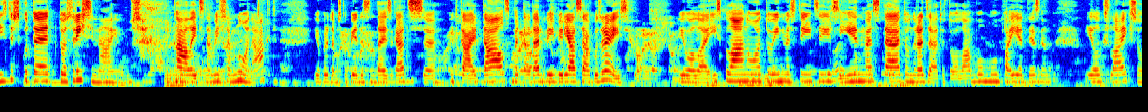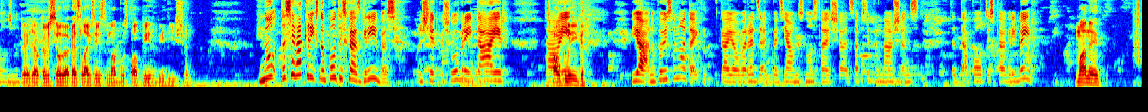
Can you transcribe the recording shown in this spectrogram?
izdiskutēt tos risinājumus, mhm. kā līdz tam visam nonākt. Jo, protams, ka 50. gads eh, ir tāls, bet tā darbība ir jāsāk uzreiz. Jo, lai izplānotu investīcijas, ieinvestētu un redzētu to labumu, paiet diezgan ilgs laiks. Un... Es pieļauju, ka visilgākais laiks īstenībā būs papīra bīdīšana. Nu, tas ir atkarīgs no politiskās gribas. Man šķiet, ka šobrīd tā ir. Tā Auglīga. Ir, jā, nu pavisam noteikti. Kā jau var redzēt, pēc jaunas nostājas šādas apstiprināšanas, tad tā politiskā griba ir. Mani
